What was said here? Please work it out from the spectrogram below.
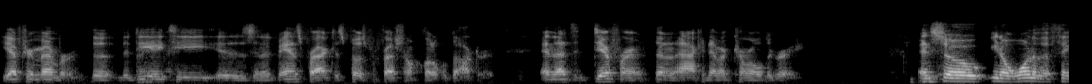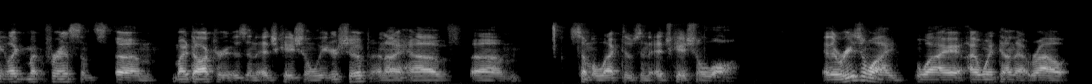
You have to remember the, the DAT is an advanced practice post professional clinical doctorate, and that's different than an academic terminal degree. And so, you know, one of the things, like my, for instance, um, my doctorate is in educational leadership, and I have um, some electives in educational law. And the reason why why I went down that route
